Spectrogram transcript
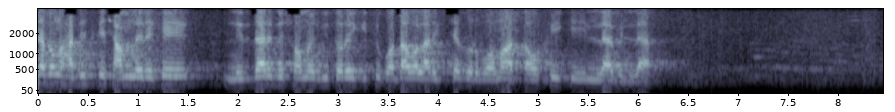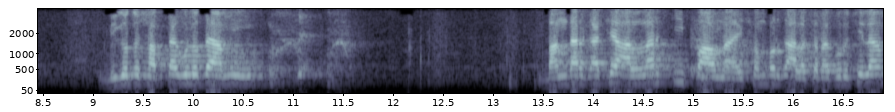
এবং হাদিসকে সামনে রেখে নির্ধারিত সময়ের ভিতরে কিছু কথা বলার ইচ্ছা করব। আমার তৌফিক ইল্লা বিল্লাহ। বিগত সপ্তাহগুলোতে আমি বান্দার কাছে আল্লাহর কি পাওনা এই সম্পর্কে আলোচনা করেছিলাম।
